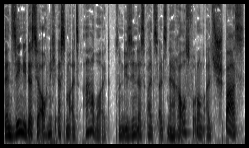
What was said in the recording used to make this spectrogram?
dann sehen die das ja auch nicht erstmal als Arbeit, sondern die sehen das als, als eine Herausforderung, als Spaß.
